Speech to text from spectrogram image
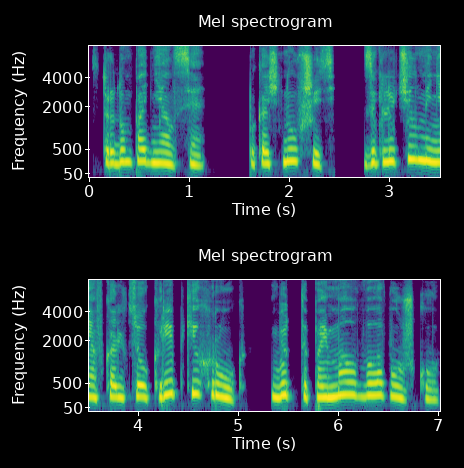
с трудом поднялся. Покачнувшись, заключил меня в кольцо крепких рук, будто поймал в ловушку,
